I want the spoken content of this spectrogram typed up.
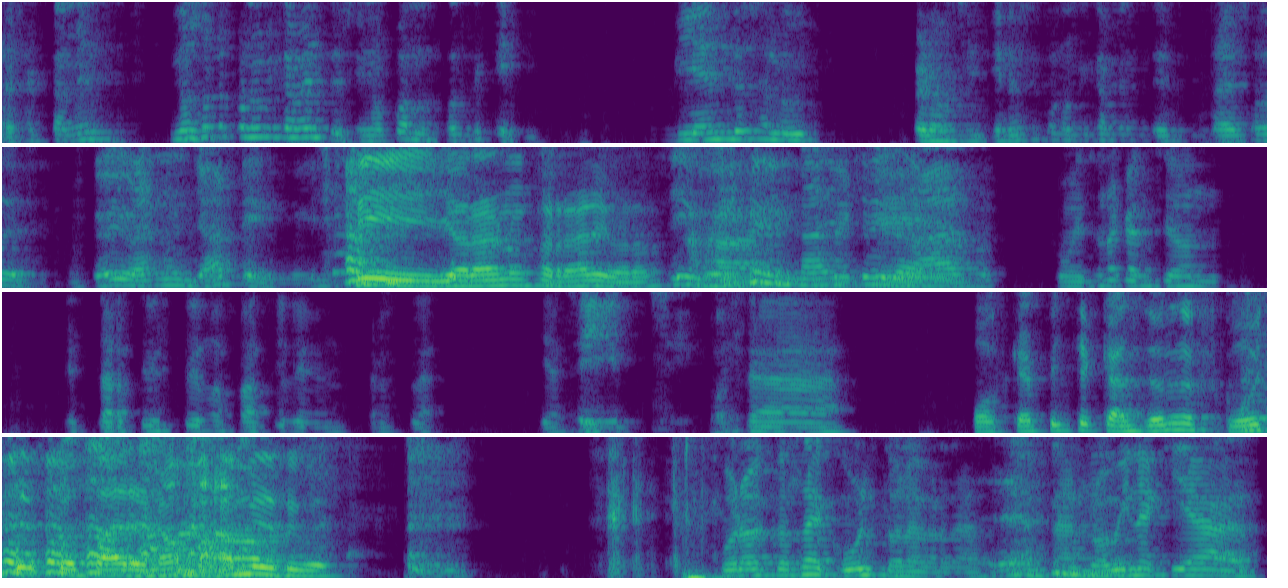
Exactamente. No solo económicamente, sino cuando estás de que bien de salud. Pero si tienes económicamente, está eso de. Pues quiero llorar en un yate, güey. ¿sabes? Sí, llorar en un Ferrari, ¿verdad? Sí, güey. Ajá, Nadie de quiere que- llorar. Como dice una canción, estar triste es más fácil en first class. Y así. Sí, sí, O sea, Pues qué pinche canción escuchas, compadre. No mames, güey. pura cosa de culto, la verdad. O sea, no vine aquí a.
